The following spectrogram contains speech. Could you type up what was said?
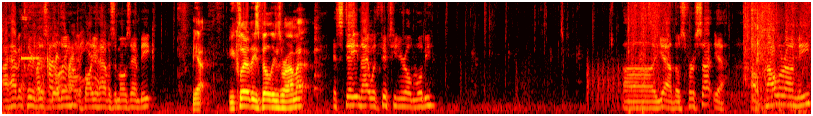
I haven't cleared this building. If all you have is a Mozambique, Yeah. You clear these buildings where I'm at? it's date night with 15-year-old Whoopi. Uh, yeah, those first set, yeah. A prowler on me.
